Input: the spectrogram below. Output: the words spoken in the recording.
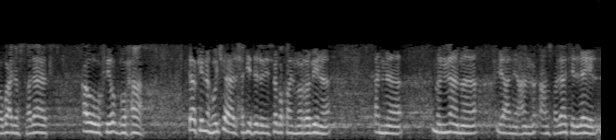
أو بعد الصلاة أو في الضحى. لكنه جاء الحديث الذي سبق أن مر بنا أن من نام يعني عن عن صلاة الليل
